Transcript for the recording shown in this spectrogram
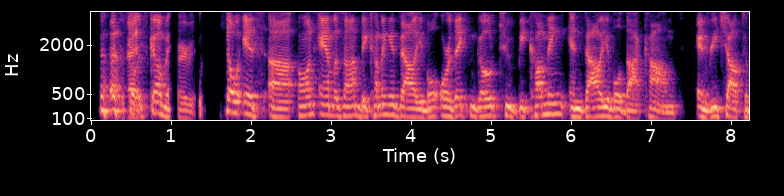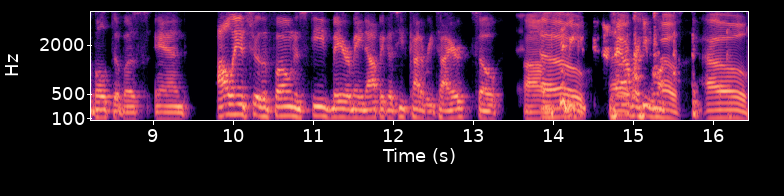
so Right. it's coming. Perfect. So it's uh, on Amazon, Becoming Invaluable, or they can go to becominginvaluable.com and reach out to both of us. And I'll answer the phone, and Steve may or may not because he's kind of retired. So um, we can do that however he wants. Oh,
